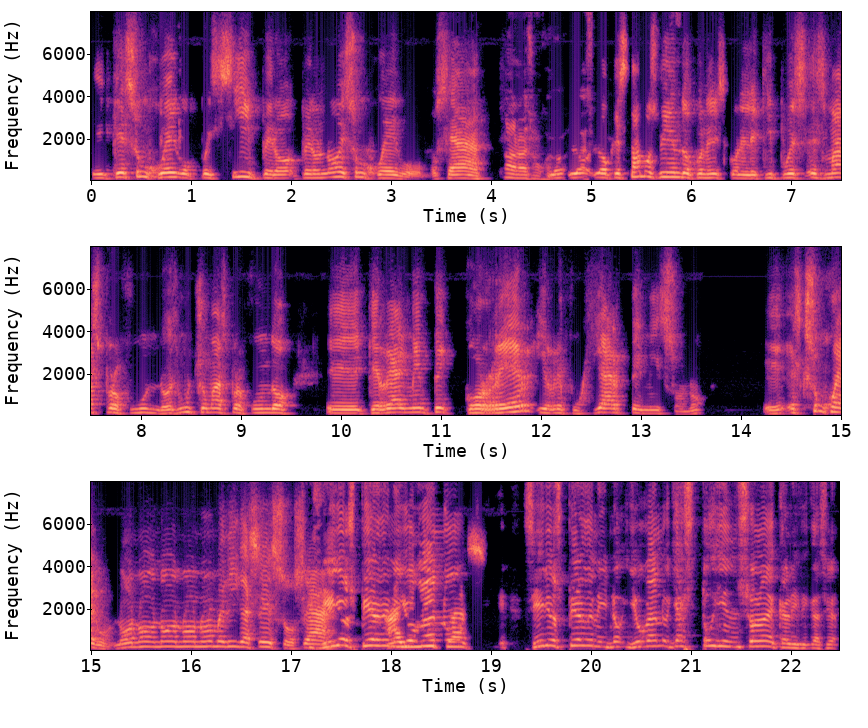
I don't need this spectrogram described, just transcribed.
Que es un juego, pues sí, pero, pero no es un juego. O sea, Lo, que estamos viendo con el, con el equipo es, es más profundo, es mucho más profundo eh, que realmente correr y refugiarte en eso, ¿no? Eh, es que es un juego, no, no, no, no, no me digas eso. O sea, si ellos pierden y yo gano, si ellos pierden y no, yo gano, ya estoy en zona de calificación.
